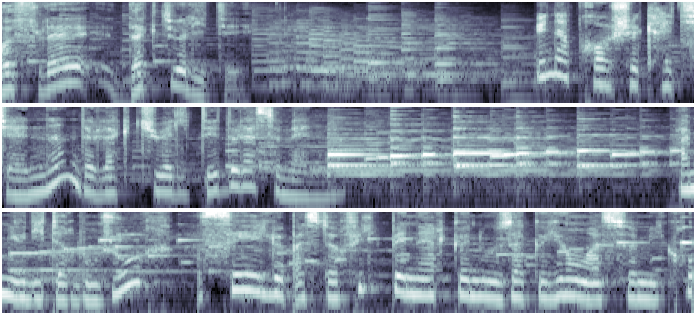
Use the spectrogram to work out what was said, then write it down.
Reflet d'actualité. Une approche chrétienne de l'actualité de la semaine. Amis auditeurs, bonjour. C'est le pasteur Philippe Penner que nous accueillons à ce micro.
